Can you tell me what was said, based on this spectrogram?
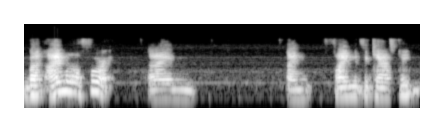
But I'm all for it. I'm I'm fine with the casting.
